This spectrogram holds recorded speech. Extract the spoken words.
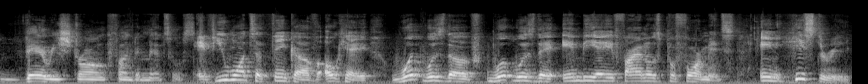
very strong fundamentals. If you want to think of okay, what was the what was the NBA finals performance in history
